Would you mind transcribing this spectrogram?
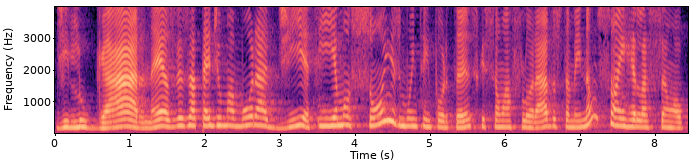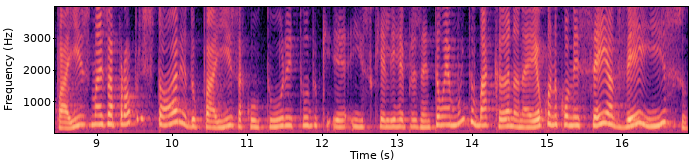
de lugar, né, às vezes até de uma moradia. E emoções muito importantes que são afloradas também, não só em relação ao país, mas a própria história do país, a cultura e tudo que, é, isso que ele representa. Então é muito bacana, né? Eu quando comecei a ver isso,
